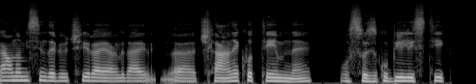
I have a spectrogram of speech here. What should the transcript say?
ravno mislim, da je bil včeraj eh, članek o tem, ne, so izgubili stik,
